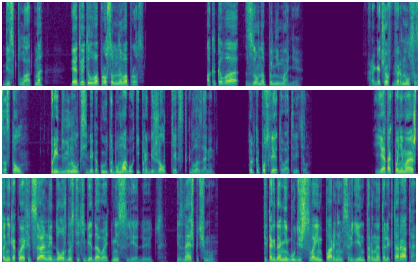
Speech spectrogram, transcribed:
бесплатно и ответил вопросом на вопрос. А какова зона понимания? Рогачев вернулся за стол, придвинул к себе какую-то бумагу и пробежал текст глазами. Только после этого ответил. «Я так понимаю, что никакой официальной должности тебе давать не следует. И знаешь почему? Ты тогда не будешь своим парнем среди интернет-электората,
